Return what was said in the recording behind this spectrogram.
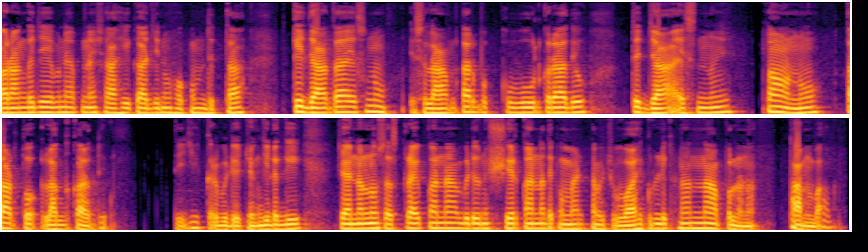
ਔਰੰਗਜ਼ੇਬ ਨੇ ਆਪਣੇ ਸ਼ਾਹੀ ਕਾਜੀ ਨੂੰ ਹੁਕਮ ਦਿੱਤਾ ਕਿ ਜਾਂ ਤਾਂ ਇਸ ਨੂੰ ਇਸਲਾਮ ਧਰਮ ਕਬੂਲ ਕਰਾ ਦਿਓ ਤੇ ਜਾਂ ਇਸ ਨੂੰ ਧੌਣ ਨੂੰ ਧੜ ਤੋਂ ਅਲੱਗ ਕਰ ਦਿਓ। ਤੇ ਜੇਕਰ ਵੀਡੀਓ ਚੰਗੀ ਲੱਗੀ, ਚੈਨਲ ਨੂੰ ਸਬਸਕ੍ਰਾਈਬ ਕਰਨਾ, ਵੀਡੀਓ ਨੂੰ ਸ਼ੇਅਰ ਕਰਨਾ ਤੇ ਕਮੈਂਟਾਂ ਵਿੱਚ ਵਾਹਿਗੁਰੂ ਲਿਖਣਾ ਨਾ ਭੁੱਲਣਾ। ਧੰਨਵਾਦ।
